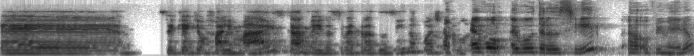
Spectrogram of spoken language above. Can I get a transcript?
É... Você quer que eu fale mais, Carmen? Você vai traduzindo ou pode falar? Eu vou, eu vou traduzir o primeiro.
